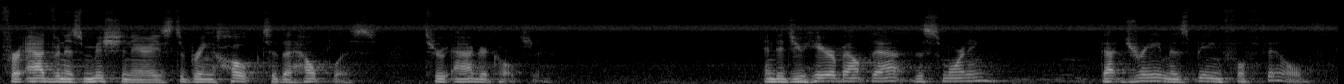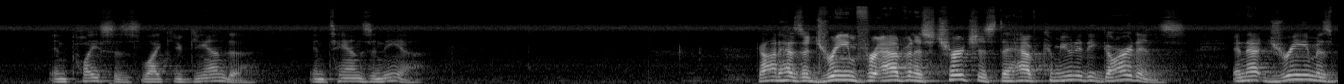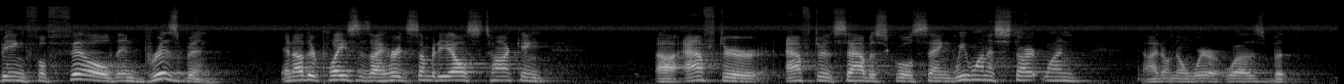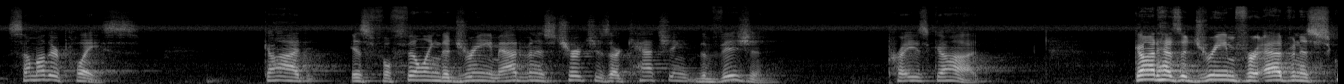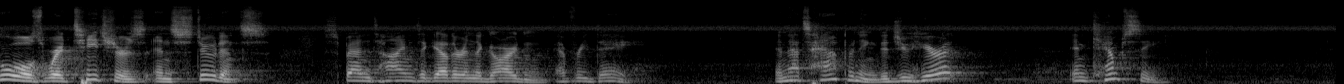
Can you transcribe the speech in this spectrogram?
for Adventist missionaries to bring hope to the helpless through agriculture. And did you hear about that this morning? That dream is being fulfilled in places like Uganda, in Tanzania. God has a dream for Adventist churches to have community gardens, and that dream is being fulfilled in Brisbane and other places. I heard somebody else talking uh, after, after Sabbath school saying, We want to start one I don't know where it was, but some other place. God is fulfilling the dream. Adventist churches are catching the vision. Praise God. God has a dream for Adventist schools where teachers and students spend time together in the garden every day. And that's happening. Did you hear it? In Kempsey.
